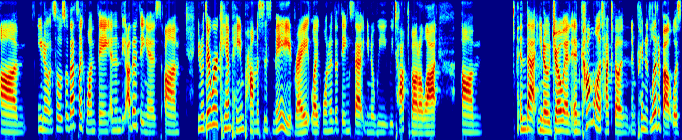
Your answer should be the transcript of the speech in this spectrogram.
Um, you know so so that's like one thing and then the other thing is um you know there were campaign promises made right? Like one of the things that you know we we talked about a lot um and that you know joe and, and kamala talked about and, and printed lit about was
